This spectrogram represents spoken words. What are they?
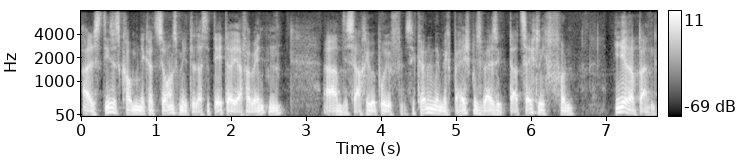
als dieses Kommunikationsmittel, das die Täter ja verwenden, äh, die Sache überprüfen. Sie können nämlich beispielsweise tatsächlich von Ihrer Bank,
